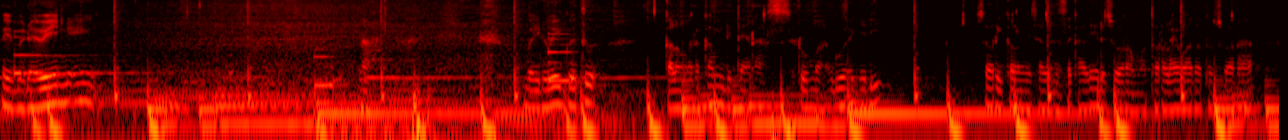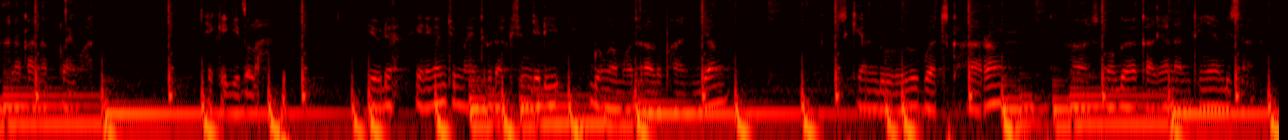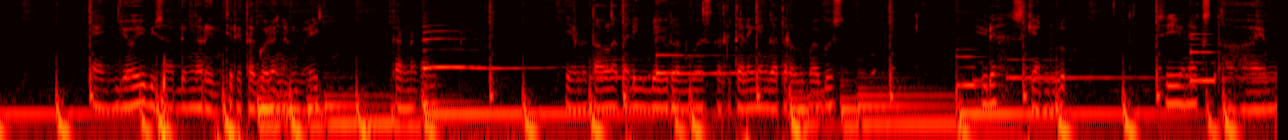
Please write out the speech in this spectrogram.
Wih, by the way ini By the way gue tuh Kalau ngerekam di teras rumah gue Jadi Sorry kalau misalnya sesekali ada suara motor lewat Atau suara anak-anak lewat. Ya kayak gitulah. Ya udah ini kan cuma introduction Jadi gue gak mau terlalu panjang. Sekian dulu buat sekarang. Uh, Semoga kalian nantinya bisa Enjoy Bisa dengerin cerita gue dengan baik. Karena kan ya lo tau lah tadi background gue storytelling yang gak terlalu bagus yaudah sekian dulu. See you next time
